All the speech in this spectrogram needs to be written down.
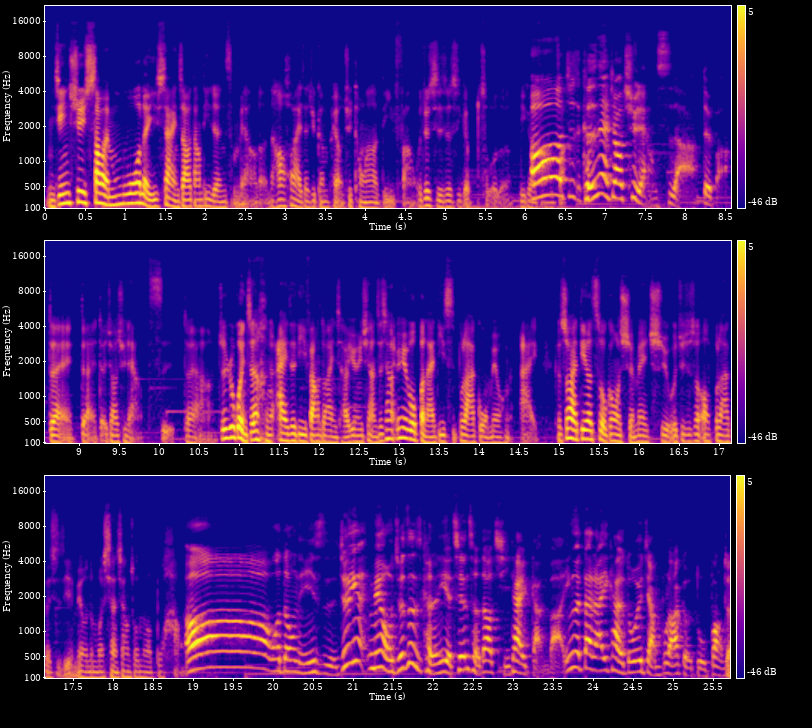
你今天去稍微摸了一下，你知道当地人怎么样了，然后后来再去跟朋友去同样的地方，我觉得其实这是一个不错的一个哦，就是可是那就要去两次啊，对吧？对对对，就要去两次，对啊，就如果你真的很爱这地方的话，你才愿意去。就像因为我本来第一次布拉格我没有很爱，可是后来第二次我跟我学妹去，我就说哦，布拉格其实也没有那么想象中那么不好哦。我懂你意思，就因为没有，我觉得这可能也牵扯到期待感吧，因为大家一开始都会讲布拉格多棒多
